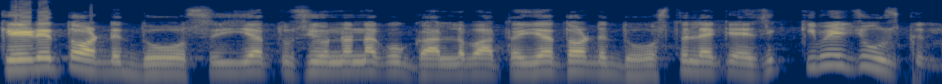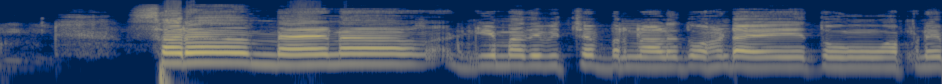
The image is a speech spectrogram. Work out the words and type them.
ਕਿਹੜੇ ਤੁਹਾਡੇ ਦੋਸਤ ਸੀ ਜਾਂ ਤੁਸੀਂ ਉਹਨਾਂ ਨਾਲ ਕੋਈ ਗੱਲਬਾਤ ਜਾਂ ਤੁਹਾਡੇ ਦੋਸਤ ਲੈ ਕੇ ਆਏ ਸੀ? ਕਿਵੇਂ ਚੂਜ਼ ਕਰੀਏ? ਸਰ, ਮੈਂ ਨਾ ਗੇਮਾਂ ਦੇ ਵਿੱਚ ਬਰਨਾਲੇ ਤੋਂ ਹੰਡਾਏ ਤੋਂ ਆਪਣੇ,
